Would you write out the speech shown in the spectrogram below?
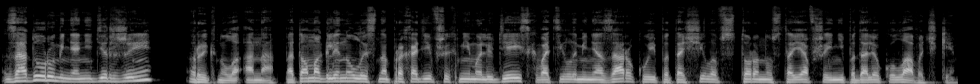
«За дуру меня не держи!» — рыкнула она. Потом оглянулась на проходивших мимо людей, схватила меня за руку и потащила в сторону стоявшей неподалеку лавочки.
